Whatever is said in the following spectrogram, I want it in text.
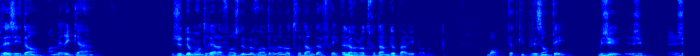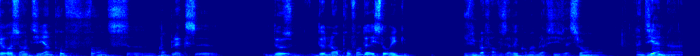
président américain, je demanderais à la France de me vendre la Notre-Dame d'Afrique, euh, Notre-Dame de Paris, pardon. Bon, peut-être qu'il plaisantait, mais j'ai ressenti un profond euh, complexe de, de non-profondeur historique. Je dis, bah, enfin, vous avez quand même la civilisation indienne, hein,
